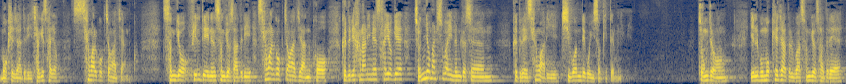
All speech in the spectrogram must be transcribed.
목회자들이 자기 사역 생활 걱정하지 않고 선교 필드에 있는 선교사들이 생활 걱정하지 않고 그들이 하나님의 사역에 전념할 수가 있는 것은 그들의 생활이 지원되고 있었기 때문입니다. 종종 일부 목회자들과 선교사들의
